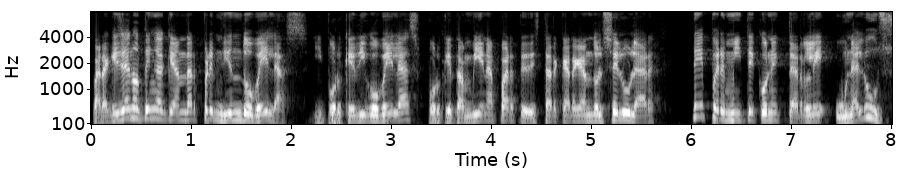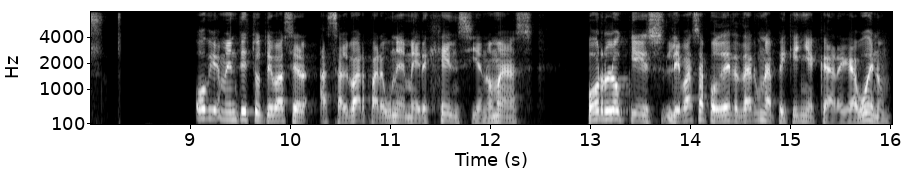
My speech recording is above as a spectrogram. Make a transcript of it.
para que ya no tenga que andar prendiendo velas. ¿Y por qué digo velas? Porque también aparte de estar cargando el celular, te permite conectarle una luz. Obviamente esto te va a, hacer, a salvar para una emergencia nomás, por lo que le vas a poder dar una pequeña carga. Bueno,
